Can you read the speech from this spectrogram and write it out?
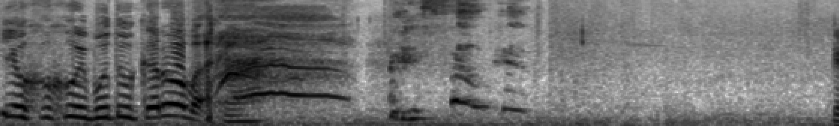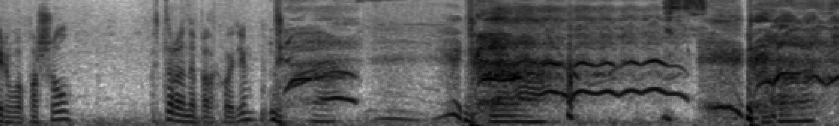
Я хухой бутылка рома. Первый пошел. Второй на подходе.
